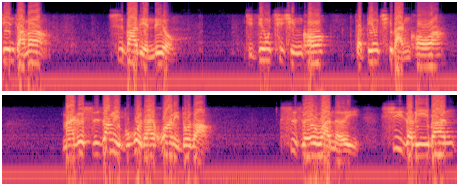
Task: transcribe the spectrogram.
今天涨到四八点六，一张七千块，十张七万块啊！买个十张也不过才花你多少？四十二万而已，四十二万，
